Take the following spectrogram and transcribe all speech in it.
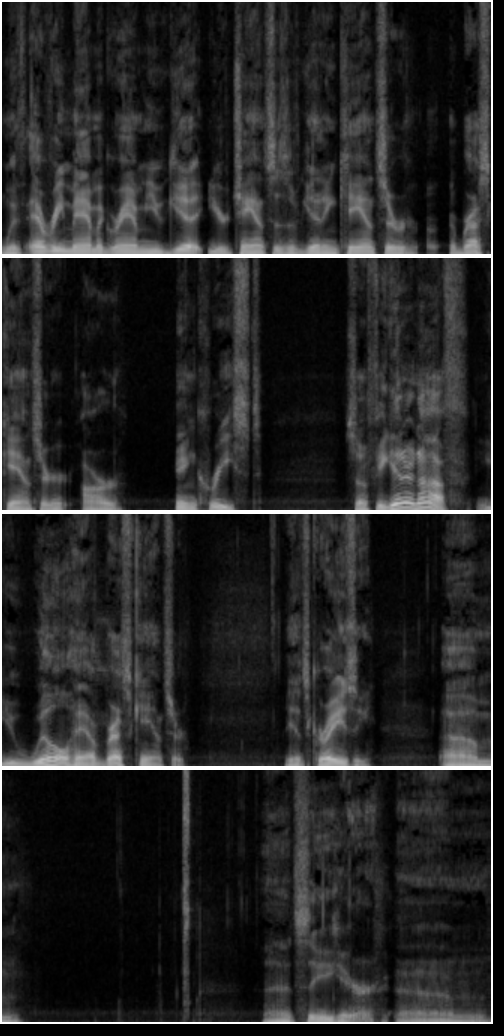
With every mammogram you get, your chances of getting cancer, breast cancer, are increased. So if you get enough, you will have breast cancer. It's crazy. Um, let's see here. Um.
